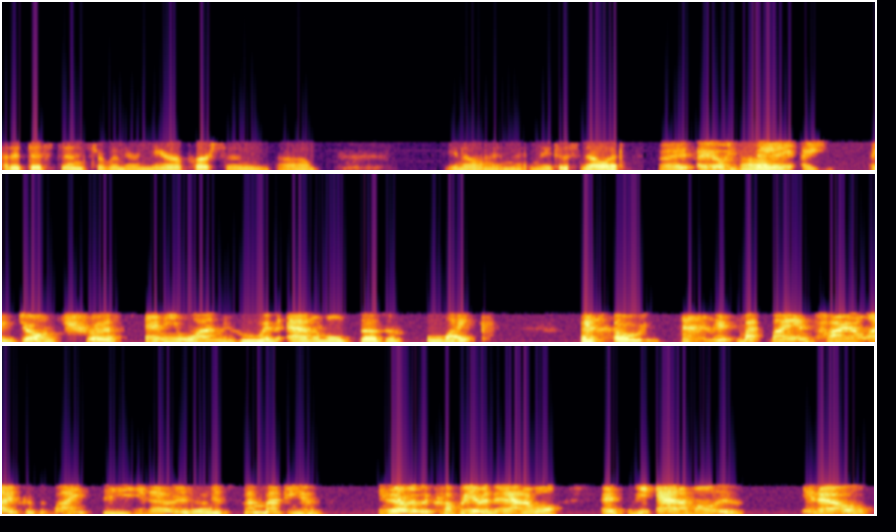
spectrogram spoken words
at a distance or when they're near a person. Um, you know, and, and they just know it. Right. I always Um, say I I don't trust anyone who an animal doesn't like. It's always it, my my entire life because if I see you know if Yeah. if somebody is you know in the company of an animal and the animal is you know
